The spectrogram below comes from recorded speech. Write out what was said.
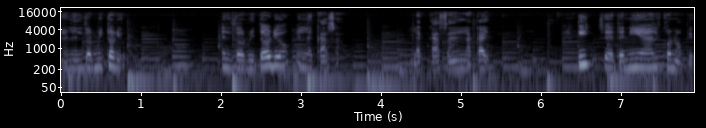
en el dormitorio. El dormitorio en la casa. La casa en la calle. Aquí se detenía el cronopio,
